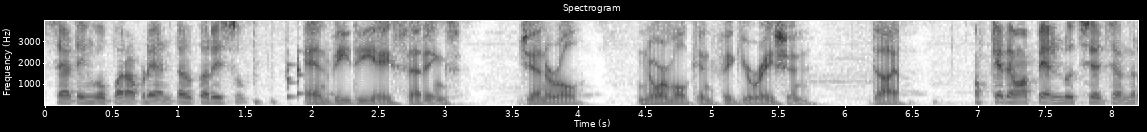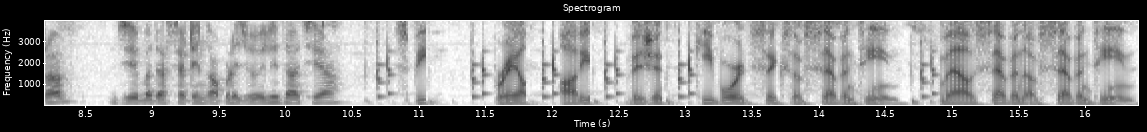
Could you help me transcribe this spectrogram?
સેટિંગ ઉપર આપણે એન્ટર કરીશું. NVDA settings general normal configuration dial okay તેમાં પહેલું છે જનરલ જે બધા સેટિંગ આપણે જોઈ લીધા છે આ. Speed. Braille. Audio. Vision. Keyboard 6 of 17. Mouse 7 of 17.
